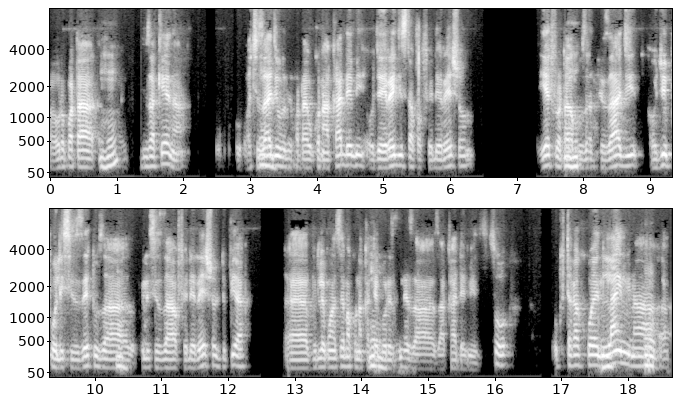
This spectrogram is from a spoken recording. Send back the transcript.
uh, unapata Mhm. za kenya wachezaji unapata uko na academy ujairegister kwa federation yet tunataka Mhm. kuuza wachezaji hujui policies zetu za Mm. policies za federation pia uh, vile kunasema kuna kategori zingine za, za academies so ukitaka kuwa in line na Mm. uh,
